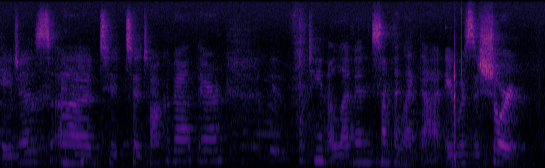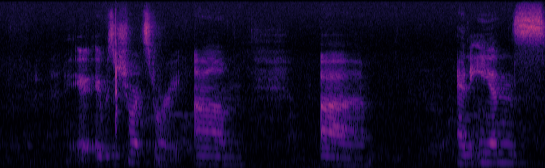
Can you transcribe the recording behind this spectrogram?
pages uh, Mhm. to, to talk about there 14 11 something like that it was a short it, it was a short story um, um and ian's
